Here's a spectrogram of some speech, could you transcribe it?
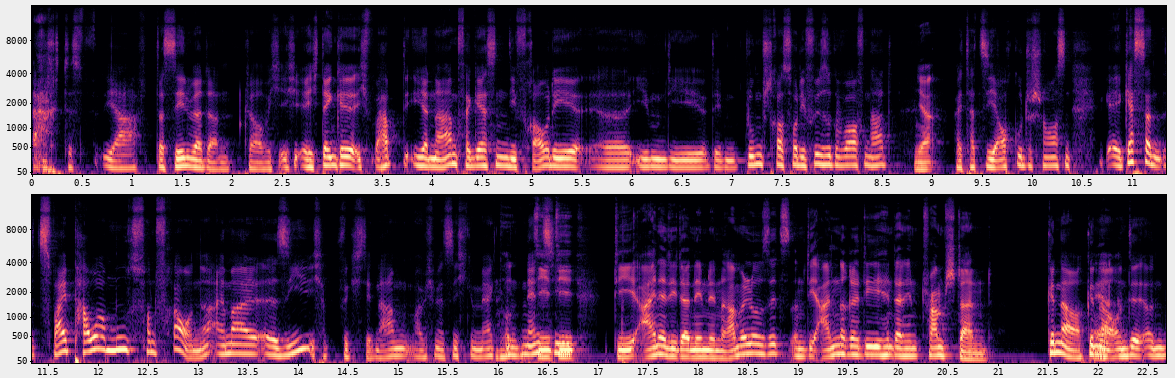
Ach, das, ja, das sehen wir dann, glaube ich. ich. Ich denke, ich habe ihren Namen vergessen, die Frau, die äh, ihm die, den Blumenstrauß vor die Füße geworfen hat. Ja. Vielleicht hat sie ja auch gute Chancen. Äh, gestern zwei Power-Moves von Frauen, ne? Einmal äh, sie, ich habe wirklich den Namen, habe ich mir jetzt nicht gemerkt, und Nancy. Die, die, die eine, die da neben den Ramelow sitzt und die andere, die hinter dem Trump stand. Genau, genau. Ja. Und, und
